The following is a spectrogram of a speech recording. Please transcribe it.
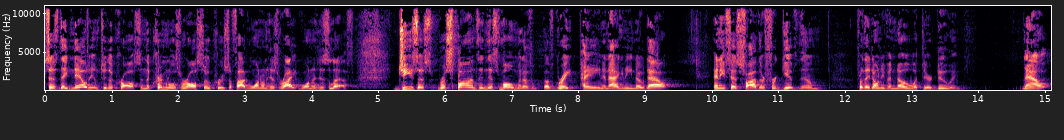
says they nailed him to the cross, and the criminals were also crucified, one on his right, one on his left. Jesus responds in this moment of, of great pain and agony, no doubt. And he says, Father, forgive them, for they don't even know what they're doing. Now,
